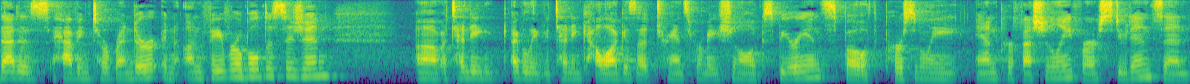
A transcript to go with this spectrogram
that is having to render an unfavorable decision. Um, attending, I believe, attending Kellogg is a transformational experience, both personally and professionally for our students. And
